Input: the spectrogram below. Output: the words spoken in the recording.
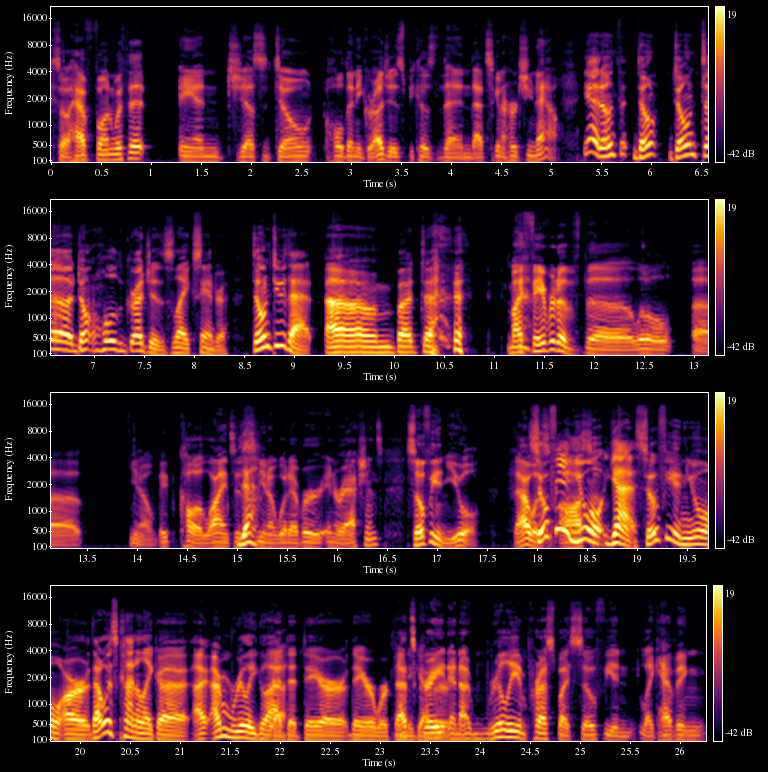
So have fun with it, and just don't hold any grudges because then that's going to hurt you now. Yeah, don't th- don't don't uh, don't hold grudges like Sandra. Don't do that. Um, but uh, My favorite of the little, uh, you know, maybe call alliances, Yeah. you know, whatever interactions. Sophie and Yul. That was Sophie and awesome. Yul, yeah, Sophie and Yul are. That was kind of like a. I, I'm really glad Yeah. that they are they are working That's together. great, and I'm really impressed by Sophie and like having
